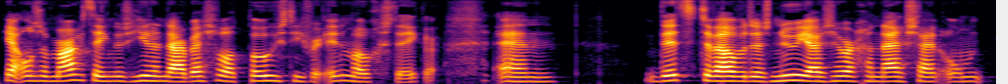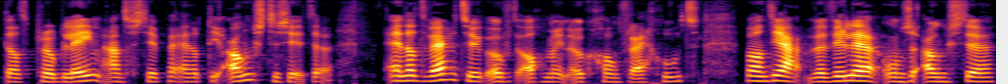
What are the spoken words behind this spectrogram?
ja, onze marketing dus hier en daar best wel wat positiever in mogen steken. En dit terwijl we dus nu juist heel erg geneigd zijn om dat probleem aan te stippen en op die angst te zitten. En dat werkt natuurlijk over het algemeen ook gewoon vrij goed. Want ja, we willen onze angsten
